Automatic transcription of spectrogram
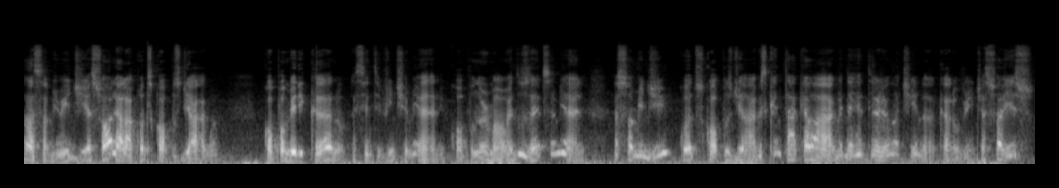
Ela sabe medir, é só olhar lá quantos copos de água. Copo americano é 120 ml, copo normal é 200 ml. É só medir quantos copos de água, esquentar aquela água e derreter a gelatina, cara ouvinte. É só isso.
